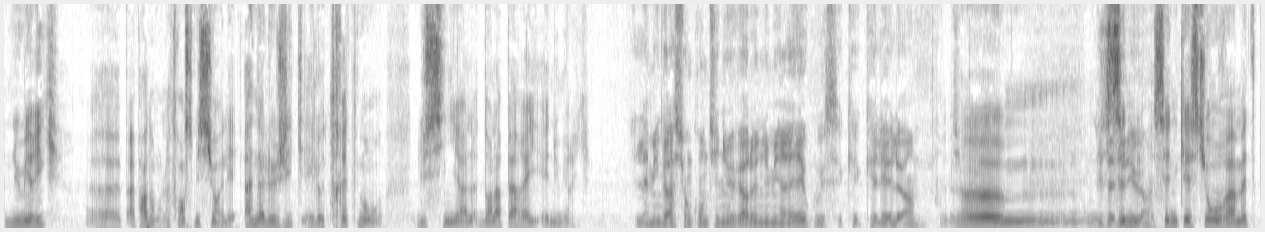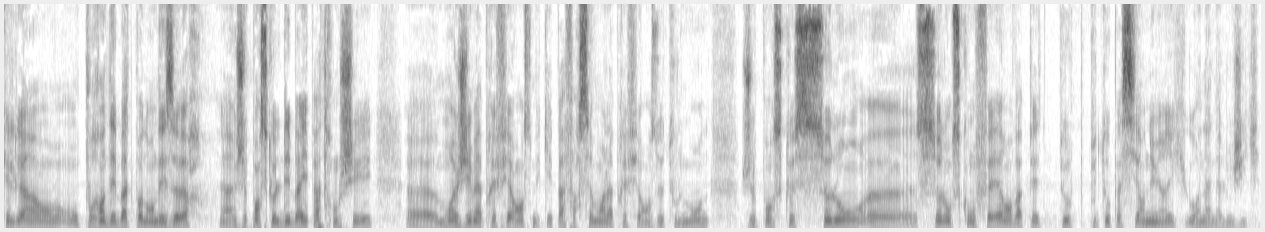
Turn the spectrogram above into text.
numérique. ah, pardon, la transmission, elle est analogique et le traitement du signal dans l'appareil est numérique. La migration continue vers le numérique ou c'est quel est le euh, C'est une question. On va mettre on, pourra en débattre pendant des heures. Hein. Je pense que le débat n'est pas tranché. Euh, moi, j'ai ma préférence, mais qui n'est pas forcément la préférence de tout le monde. Je pense que selon euh, selon ce qu'on fait, on va plutôt, plutôt passer en numérique ou en analogique.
